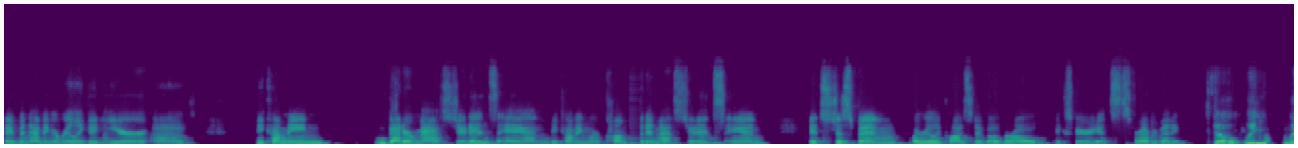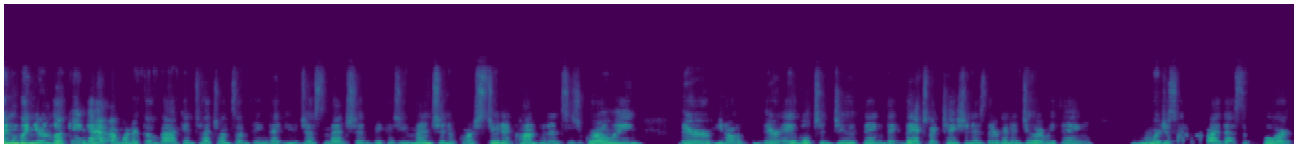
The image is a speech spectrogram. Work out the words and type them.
they've been having a really good year of becoming better math students and becoming more confident math students and it's just been a really positive overall experience for everybody. So when when when you're looking at, I want to go back and touch on something that you just mentioned because you mentioned, of course, student confidence is growing. They're you know they're able to do things. The, the expectation is they're going to do everything. Mm-hmm. We're just going to provide that support.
